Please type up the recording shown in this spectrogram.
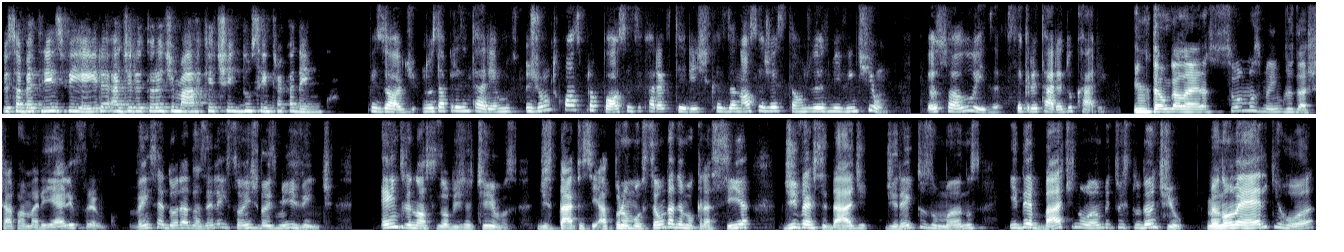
Eu sou a Beatriz Vieira, a diretora de marketing do Centro Acadêmico. No episódio, nos apresentaremos junto com as propostas e características da nossa gestão de 2021 eu sou a Luísa, secretária do CARI. Então, galera, somos membros da chapa Marielle Franco, vencedora das eleições de 2020. Entre nossos objetivos, destaca-se a promoção da democracia, diversidade, direitos humanos e debate no âmbito estudantil. Meu nome é Eric Juan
